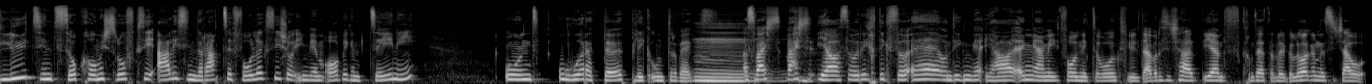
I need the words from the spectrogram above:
die Leute sind so komisch drauf gsi. Alle sind ratzevoll gsi, schon irgendwie am Abend um 10 Uhr. Und hure töplig unterwegs. Also weißt, weißt, ja, so richtig so, äh, und irgendwie, ja, irgendwie habe ich mich voll nicht so wohl gefühlt. Aber es ist halt, ich habe das Konzert schauen und es ist auch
